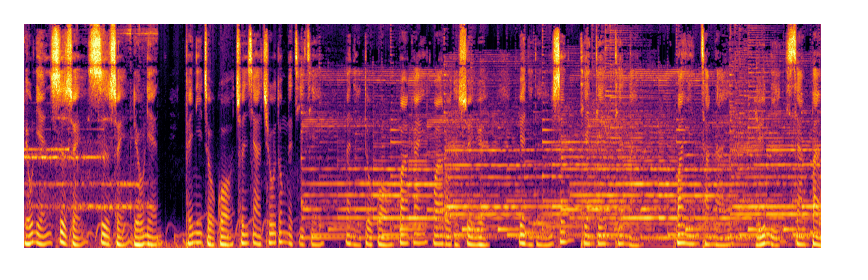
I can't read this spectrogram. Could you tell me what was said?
流年似水，似水流年，陪你走过春夏秋冬的季节，伴你度过花开花落的岁月。愿你的人生天天天蓝，欢迎常来，与你相伴。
